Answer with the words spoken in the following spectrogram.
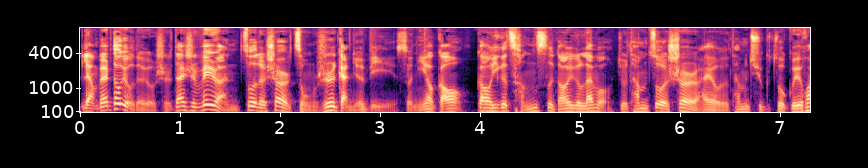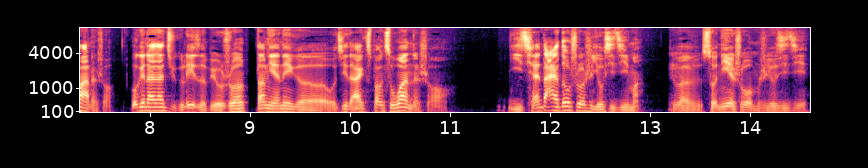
两边都有的优势，但是微软做的事儿总是感觉比索尼要高，高一个层次，高一个 level，就是他们做事儿还有他们去做规划的时候。我给大家举个例子，比如说当年那个我记得 Xbox One 的时候，以前大家都说是游戏机嘛。对吧？索尼也说我们是游戏机，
